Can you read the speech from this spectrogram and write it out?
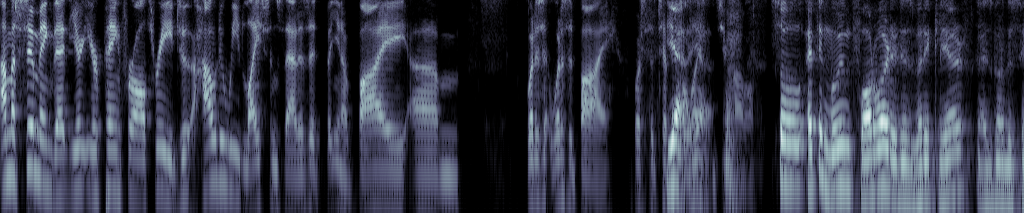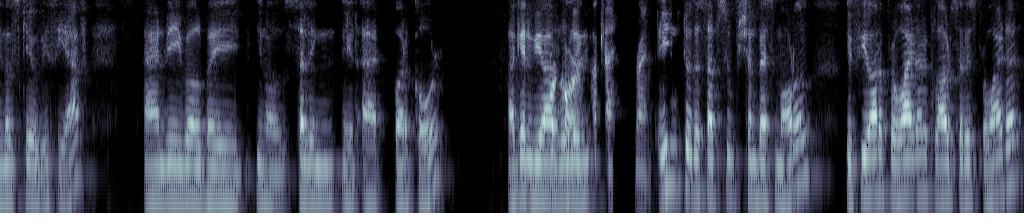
I'm assuming that you're you're paying for all three. Do, how do we license that? Is it you know by um, what is it? What does it buy? What's the typical Yeah, yeah. licensing model? So I think moving forward, it is very clear it's going to be single SKU VCF, and we will be, you know, selling it at per core. Again, we are core. moving Okay, right. into the subscription-based model. If you are a provider, cloud service provider,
